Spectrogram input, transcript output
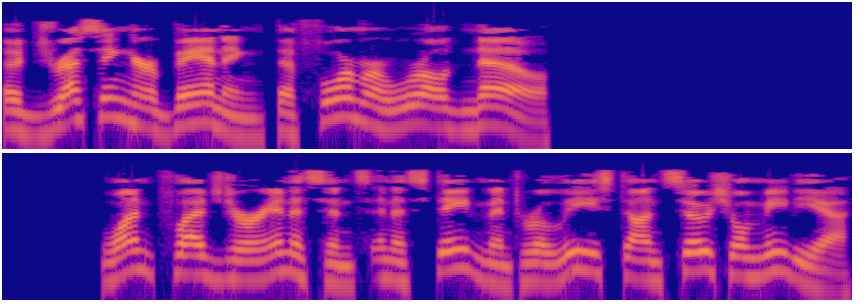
Addressing her banning, the former world no. 1 pledged her innocence in a statement released on social media.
